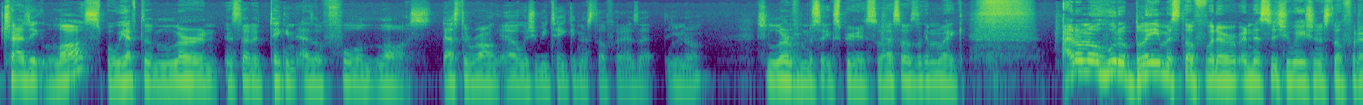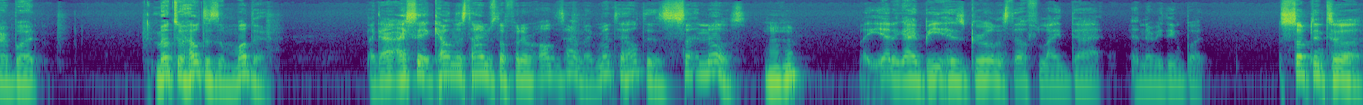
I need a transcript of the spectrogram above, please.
tragic loss, but we have to learn instead of taking it as a full loss. That's the wrong L we should be taking and stuff as a you know. Should learn from this experience. So that's what I was looking like. I don't know who to blame and stuff, whatever, in the situation and stuff, whatever, but mental health is a mother. Like I, I say it countless times and stuff whatever all the time. Like mental health is something else. Mm-hmm. Like yeah, the guy beat his girl and stuff like that and everything, but something to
